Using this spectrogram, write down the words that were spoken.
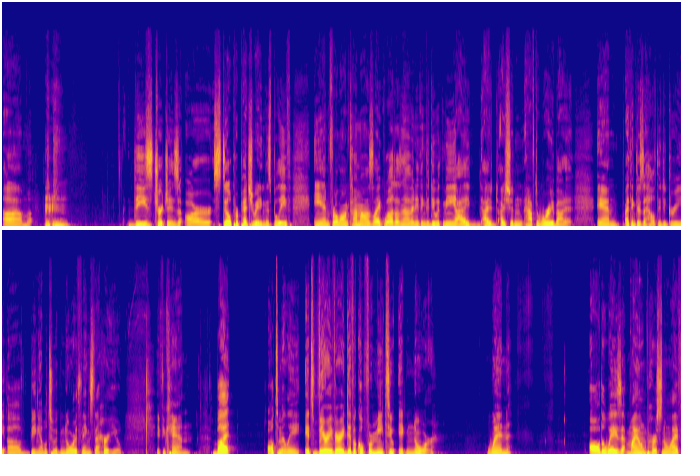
Um these churches are still perpetuating this belief. And for a long time I was like, well, it doesn't have anything to do with me. I I I shouldn't have to worry about it. And I think there's a healthy degree of being able to ignore things that hurt you if you can. But ultimately, it's very very difficult for me to ignore when all the ways that my own personal life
